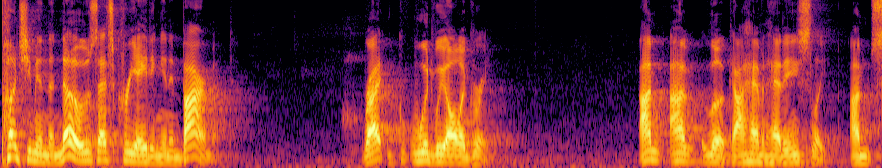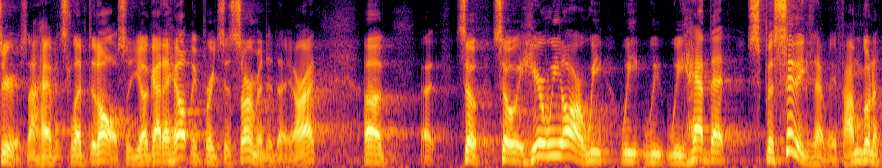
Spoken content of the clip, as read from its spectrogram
punch him in the nose, that's creating an environment right? Would we all agree? I'm, I, look, I haven't had any sleep. I'm serious. I haven't slept at all. So y'all got to help me preach this sermon today, all right? Uh, uh, so, so here we are. We, we, we, we have that specific example. If I'm going to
